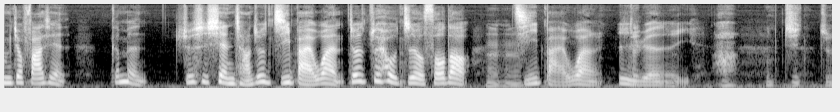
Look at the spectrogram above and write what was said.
们就发现根本就是现场就是几百万，就是最后只有搜到几百万日元而已啊，几就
